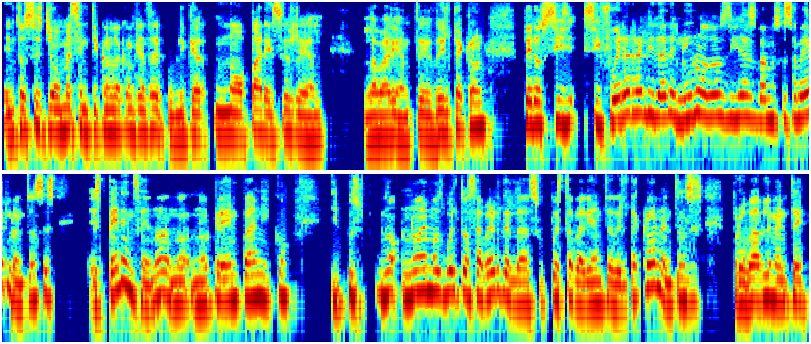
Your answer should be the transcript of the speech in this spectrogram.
Entonces yo me sentí con la confianza de publicar, no parece real la variante del Tecron, pero si, si fuera realidad en uno o dos días vamos a saberlo. Entonces espérense, ¿no? No, creen pánico. Y pues no, hemos vuelto a saber de la supuesta variante del Tacron. Entonces probablemente,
